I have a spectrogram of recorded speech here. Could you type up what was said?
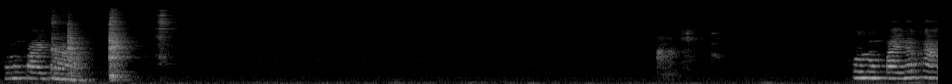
คนลงไปค่ะ คนลงไปนะคะ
